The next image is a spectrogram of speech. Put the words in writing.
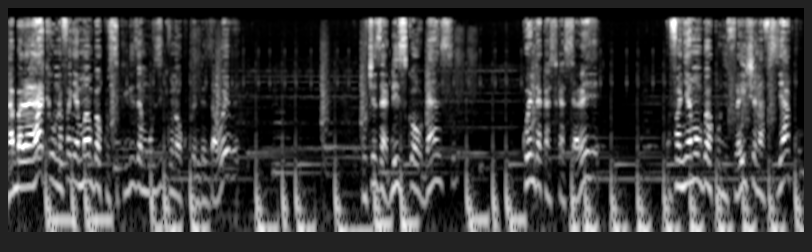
Na badala yake unafanya mambo ya kusikiliza muziki unaokupendeza wewe? Kucheza disco au dansi kwenda katika starehe kufanya mambo ya kujifurahisha nafsi yako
